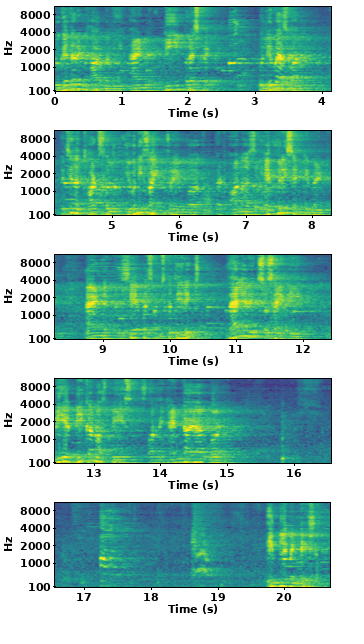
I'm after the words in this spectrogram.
together in harmony and deep respect, to live as one within a thoughtful, unifying framework that honors every sentiment and to shape a Samskriti rich, value rich society, be a beacon of peace for the entire world. Implementation.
